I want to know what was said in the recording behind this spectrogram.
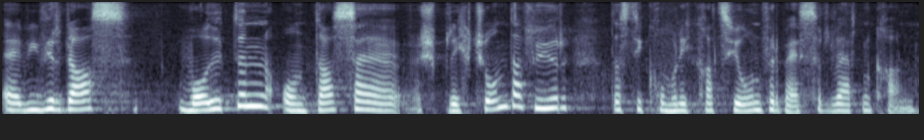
äh, wie wir das wollten. Und das äh, spricht schon dafür, dass die Kommunikation verbessert werden kann.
